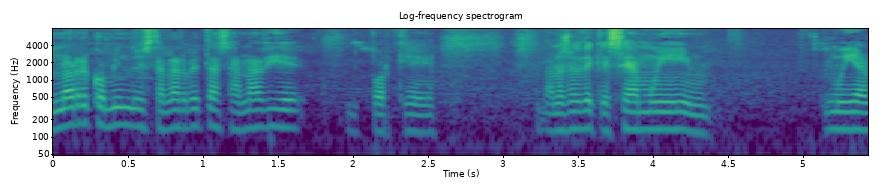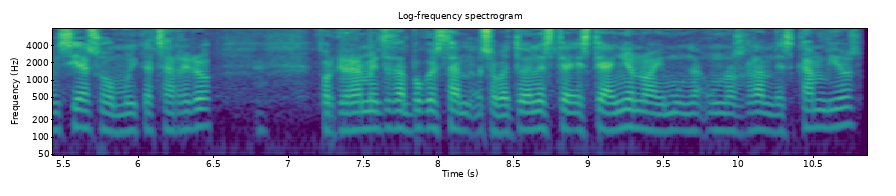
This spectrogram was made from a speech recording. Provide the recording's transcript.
no recomiendo instalar betas a nadie porque, a no ser de que sea muy, muy ansias o muy cacharrero, porque realmente tampoco están, sobre todo en este, este año no hay una, unos grandes cambios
